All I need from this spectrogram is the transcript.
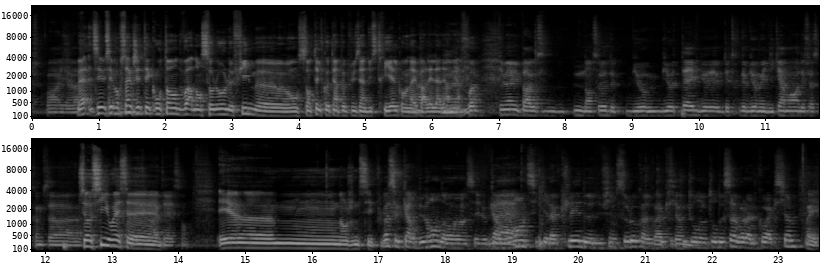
je crois. Il y a... Bah, c'est c'est pour ça que j'étais content de voir dans Solo le film, euh, on sentait le côté un peu plus industriel comme on avait Ouais, parlé la dernière ouais. fois. Puis même, il parle aussi dans Solo de bio, biotech, bio- des trucs de biomédicaments, des choses comme ça. Ça aussi, ouais, c'est c'est. intéressant. Et euh, non, je ne sais plus. Ouais, c'est le carburant, dans- c'est le carburant c'est qui est la clé de- du film solo quand même. Tout, Coaxium. tout tourne autour de ça, voilà, le coaxium. Ouais.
